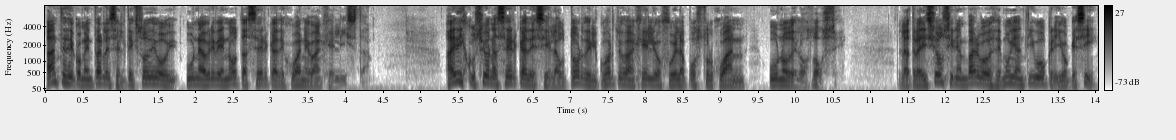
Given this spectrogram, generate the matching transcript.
Antes de comentarles el texto de hoy, una breve nota acerca de Juan Evangelista. Hay discusión acerca de si el autor del cuarto Evangelio fue el apóstol Juan, uno de los doce. La tradición, sin embargo, desde muy antiguo creyó que sí,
